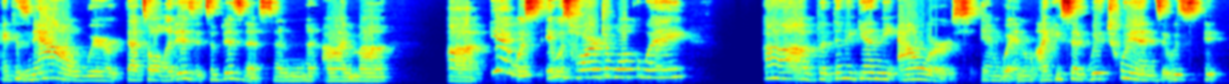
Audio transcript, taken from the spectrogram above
because now we're that's all it is. It's a business, and I'm uh, uh, yeah. It was it was hard to walk away. Uh, but then again, the hours and when, like you said, with twins, it was it,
